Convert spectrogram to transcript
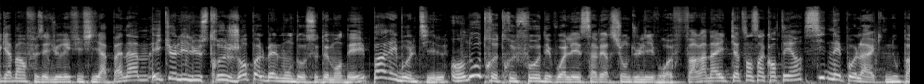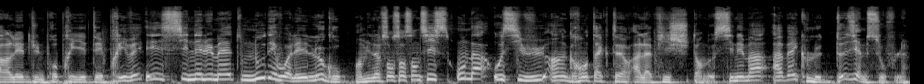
Gabin faisait du rififi à Paname et que l'illustre Jean-Paul Belmondo se demandait Paris brûle-t-il En outre, Truffaut dévoilait sa version du livre Fahrenheit 451, Sidney Pollack nous parlait d'une propriété privée et Sidney Lumet nous dévoilait le groupe. En 1966, on a aussi vu un grand acteur à l'affiche dans nos cinémas avec le deuxième souffle.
